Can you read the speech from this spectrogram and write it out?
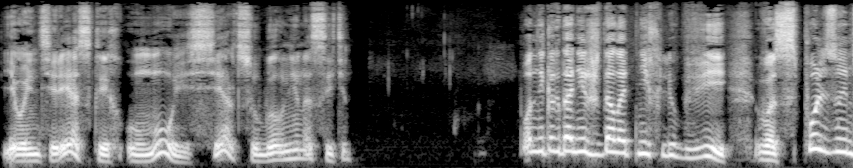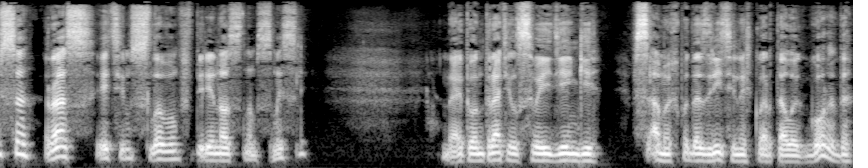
Его интерес к их уму и сердцу был ненасытен. Он никогда не ждал от них любви. Воспользуемся раз этим словом в переносном смысле. На это он тратил свои деньги в самых подозрительных кварталах города.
